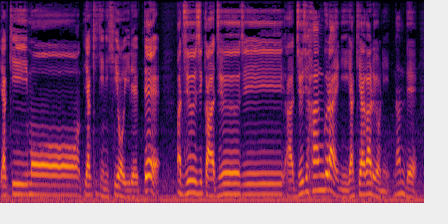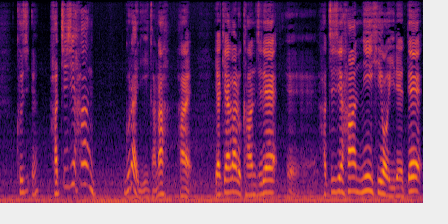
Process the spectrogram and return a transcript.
焼き芋、焼き器に火を入れて、まあ、10時か10時、あ、10時半ぐらいに焼き上がるように、なんで、9時、え ?8 時半ぐらいでいいかな。はい。焼き上がる感じで、えー8時半に火を入れて、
